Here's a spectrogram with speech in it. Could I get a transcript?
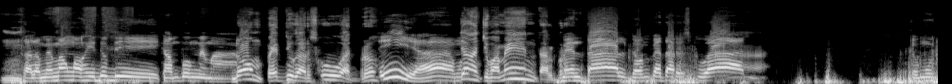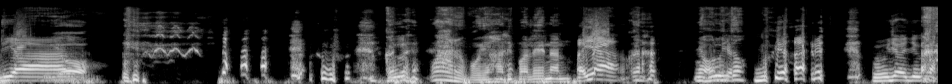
hmm. Kalau memang mau hidup di kampung memang. Dompet juga harus kuat, bro. Iya, Jangan cuma mental, bro. mental, dompet harus kuat. Nah, Kemudian yo. kan, wah, boy, di palenan. Ah, iya, Kan, nyok itu. Buya harus Buya juga.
